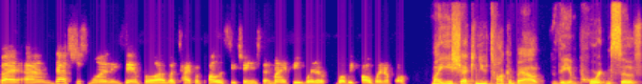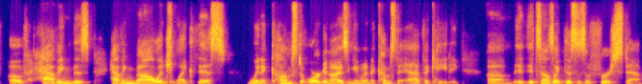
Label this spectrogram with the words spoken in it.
But um, that's just one example of a type of policy change that might be win- what we call winnable. Maisha, can you talk about the importance of of having this having knowledge like this when it comes to organizing and when it comes to advocating? um, it, it sounds like this is a first step.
